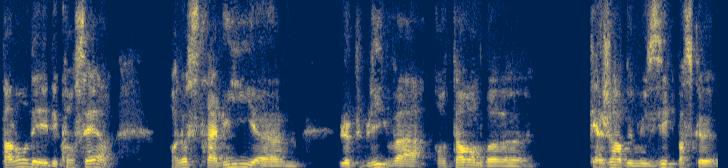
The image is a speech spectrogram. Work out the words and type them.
parlons des, concerts. En Australie, euh, le public va entendre euh, quel genre de musique Parce que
